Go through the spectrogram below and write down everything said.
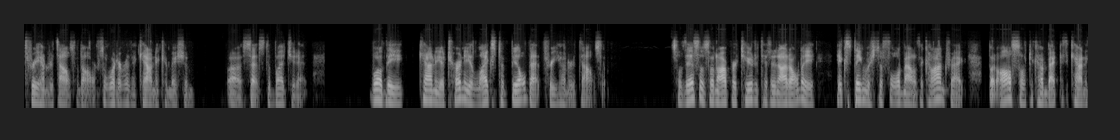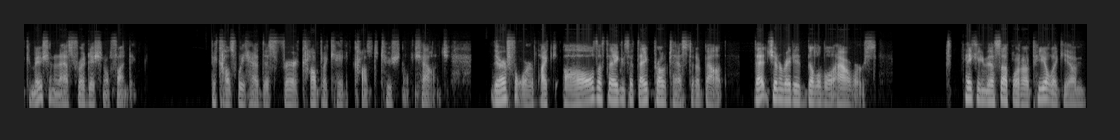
$300,000 or whatever the county commission uh, sets the budget at. Well, the county attorney likes to build that 300,000. So this is an opportunity to not only extinguish the full amount of the contract, but also to come back to the county commission and ask for additional funding because we had this very complicated constitutional challenge. Therefore, like all the things that they protested about, that generated billable hours. Taking this up on appeal again,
